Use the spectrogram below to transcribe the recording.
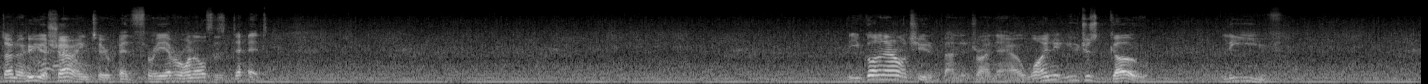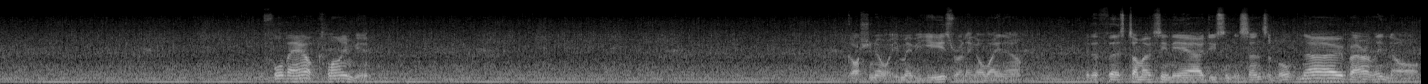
I don't know who you're shouting to, Red 3. Everyone else is dead. You've got an altitude advantage right now. Why don't you just go? Leave. Before they outclimb you. Gosh, you know what? You maybe he is running away now. For the first time I've seen the AI do something sensible. No, apparently not.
